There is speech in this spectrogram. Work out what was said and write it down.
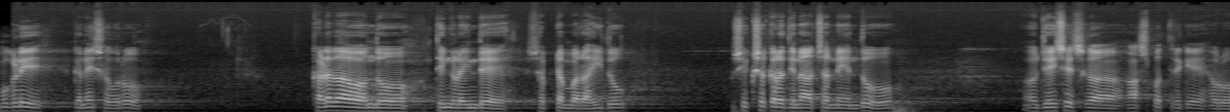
ಮುಗುಳಿ ಗಣೇಶ್ ಅವರು ಕಳೆದ ಒಂದು ತಿಂಗಳ ಹಿಂದೆ ಸೆಪ್ಟೆಂಬರ್ ಐದು ಶಿಕ್ಷಕರ ದಿನಾಚರಣೆಯಂದು ಜಯಶೇಷ ಆಸ್ಪತ್ರೆಗೆ ಅವರು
